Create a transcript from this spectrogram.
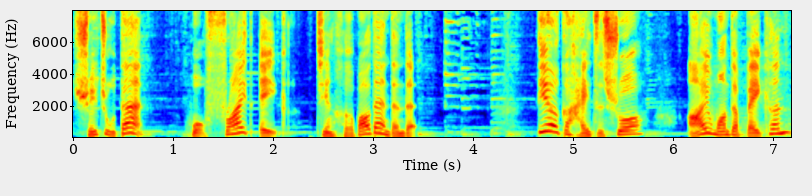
水煮蛋或 fried egg 煎荷包蛋等等。第二个孩子说：“I want a bacon,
